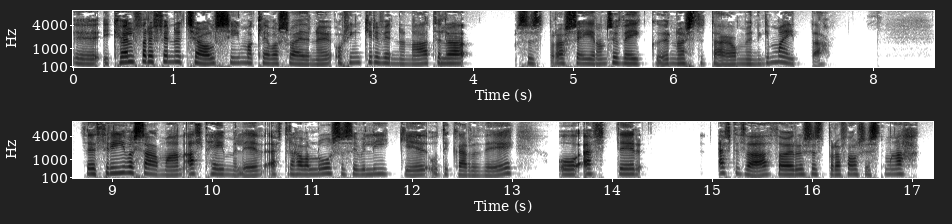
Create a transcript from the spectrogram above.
Uh, í kjölfari finnur Charles símaklefa á svæðinu og ringir í vinnuna til að sérst, bara segir hann sér veikur næstu daga og mun ekki mæta. Þau þrýfa saman allt heimilið eftir að hafa losað sig við líkið út í garði og eftir, eftir það þá eru sérst bara að fá sér snakk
